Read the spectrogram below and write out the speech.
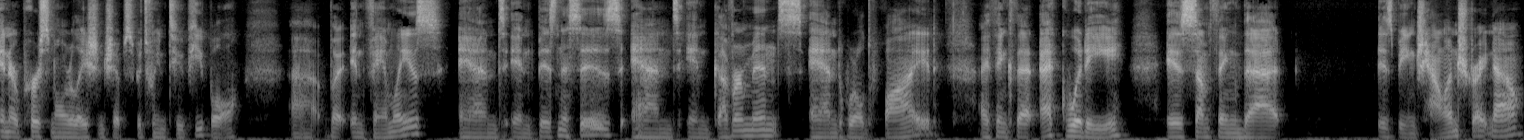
interpersonal relationships between two people, uh, but in families and in businesses and in governments and worldwide, I think that equity is something that is being challenged right now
